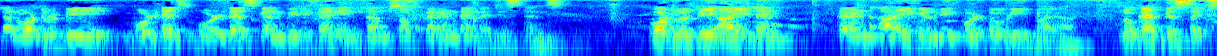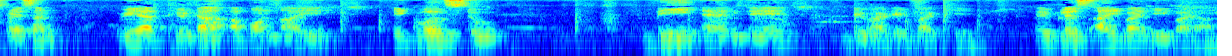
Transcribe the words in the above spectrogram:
Then what will be voltage? Voltage can be written in terms of current and resistance. What will be I then? Current I will be equal to V by R. Look at this expression. We have theta upon I equals to B and A divided by K. Replace I by V by R.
